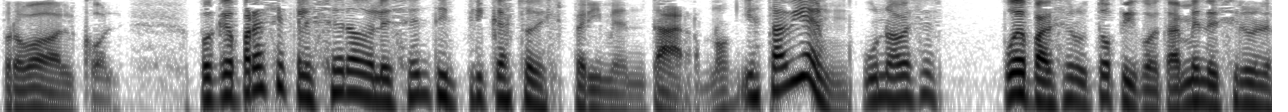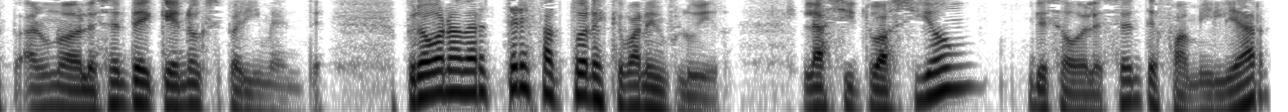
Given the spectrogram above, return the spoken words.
probado alcohol. Porque parece que el ser adolescente implica esto de experimentar, ¿no? Y está bien, uno a veces puede parecer utópico también decirle a un adolescente que no experimente. Pero van a haber tres factores que van a influir la situación de ese adolescente familiar,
